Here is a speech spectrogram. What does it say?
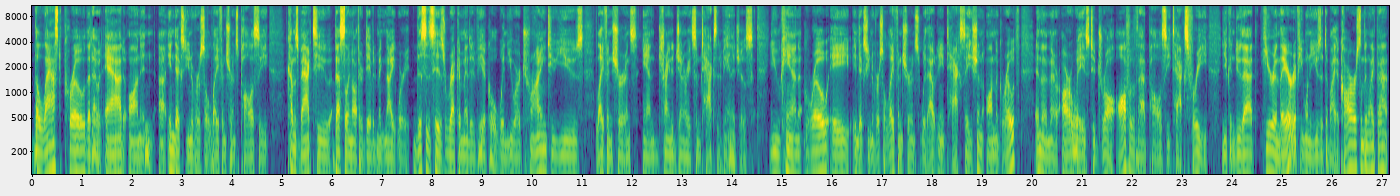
The last pro that I would add on an uh, indexed universal life insurance policy comes back to bestselling author David McKnight, where this is his recommended vehicle when you are trying to use life insurance and trying to generate some tax advantages. You can grow a index universal life insurance without any taxation on the growth, and then there are ways to draw off of that policy tax free. You can do that here and there if you want to use it to buy a car or something like that.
